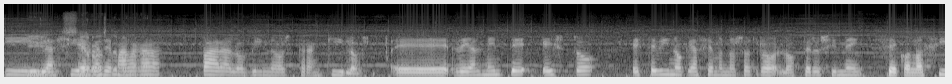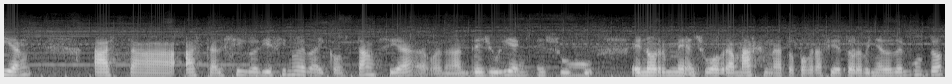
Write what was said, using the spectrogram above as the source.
y, las sierras, de, Málaga, para los vinos tranquilos. Eh, realmente esto, este vino que hacemos nosotros, los Perosimen, se conocían hasta, hasta el siglo XIX y Constancia, bueno, André Julien en su enorme, en su obra magna Topografía de todos los viñedos del mundo,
